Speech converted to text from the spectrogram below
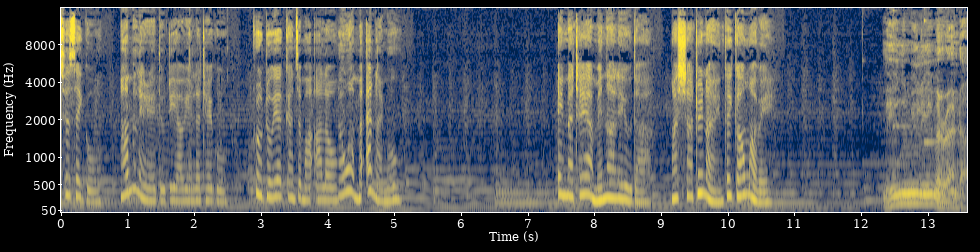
ချစ်စိတ်ကိုနားမလဲတဲ့သူတယောက်ရဲ့လက်ထဲကိုခရူတိုရဲ့ကံကြမ္မာအလုံးလုံးဝမအပ်နိုင်ဘူး အိမ်မက်ထဲကမင်းသားလေးကိုသာငါရှာတွေ့နိုင်ရင်သိတ်ကောင်းပါပဲမင်းသမီးလေးမရန်ဒါ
